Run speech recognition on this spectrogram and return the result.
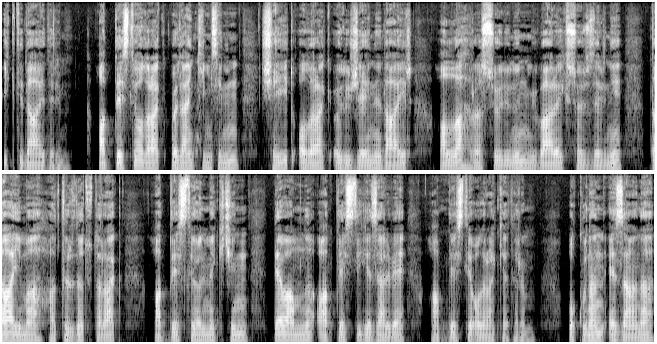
iktida ederim. Abdestli olarak ölen kimsenin şehit olarak öleceğine dair Allah Resulü'nün mübarek sözlerini daima hatırda tutarak abdestli ölmek için devamlı abdestli gezer ve abdestli olarak yatarım. Okunan ezana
